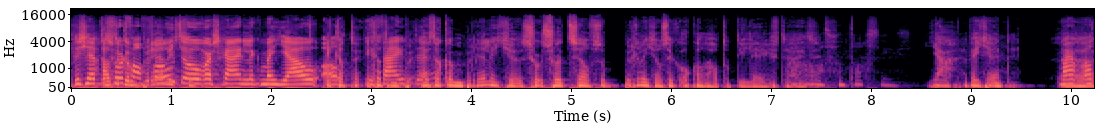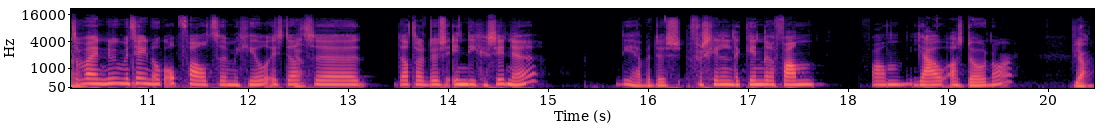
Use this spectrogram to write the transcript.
Dus je hebt een soort van brilletje. foto waarschijnlijk met jou al Ik had, je ik had een, vijfde. hij heeft ook een brilletje, een soort, soort zelfs een brilletje als ik ook al had op die leeftijd. Oh, wat fantastisch. Ja, weet je. En, Maar eh, wat mij nu meteen ook opvalt, eh, Michiel, is dat, eh, dat er dus in die gezinnen, die hebben dus verschillende kinderen van, van jou als donor. Ja.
